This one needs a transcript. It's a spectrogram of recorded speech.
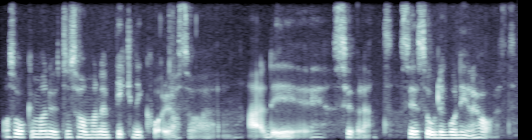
Och så åker man ut och så har man en picknickkorg. Och så, äh, det är suveränt. Se solen gå ner i havet.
